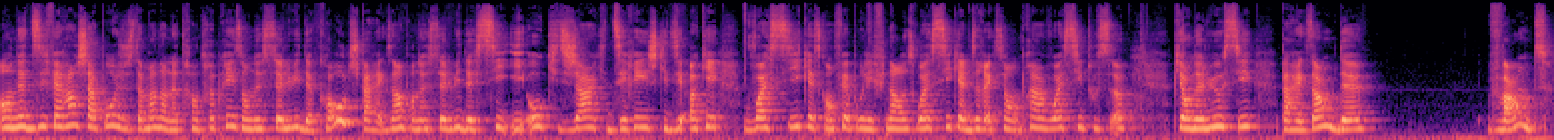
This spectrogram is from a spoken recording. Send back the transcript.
on a différents chapeaux justement dans notre entreprise. On a celui de coach, par exemple. On a celui de CEO qui gère, qui dirige, qui dit OK, voici qu'est-ce qu'on fait pour les finances, voici quelle direction on prend, voici tout ça. Puis on a lui aussi, par exemple, de vente.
